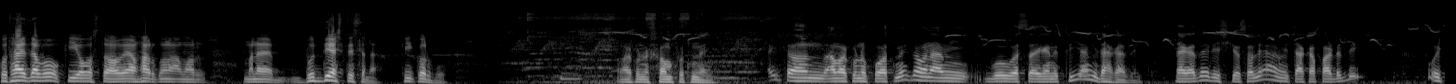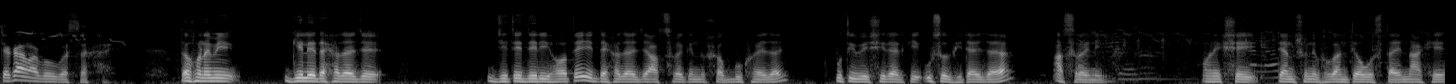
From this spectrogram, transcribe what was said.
কোথায় যাব কি অবস্থা হবে আমার কোনো আমার মানে বুদ্ধি আসতেছে না কি করব। আমার কোনো সম্পদ নেই। এই তখন আমার কোনো পথ নেই তখন আমি বউ বাচ্চা এখানে তুই আমি ঢাকা যাই। ঢাকা যাই রিক্সা চলে আমি টাকা পাঠিয়ে দিই ওই টাকা আমার বউ বাচ্চা খায়। তখন আমি গেলে দেখা যায় যে যেতে দেরি হওয়াতেই দেখা যায় যে আশ্রয় কিন্তু সব বুক হয়ে যায়। প্রতিবেশীর আর কি উঁচু ভিটায় যায় আশ্রয় নেই। অনেক সেই টেনশনে ভোগান্তি অবস্থায় না খেয়ে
